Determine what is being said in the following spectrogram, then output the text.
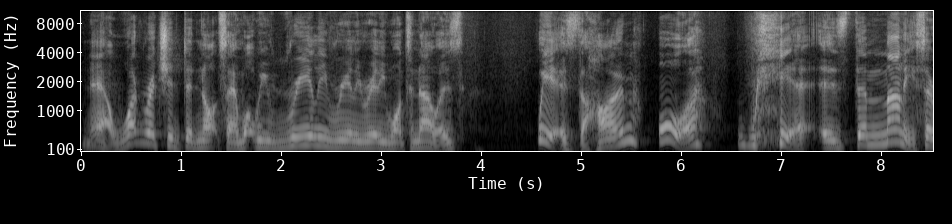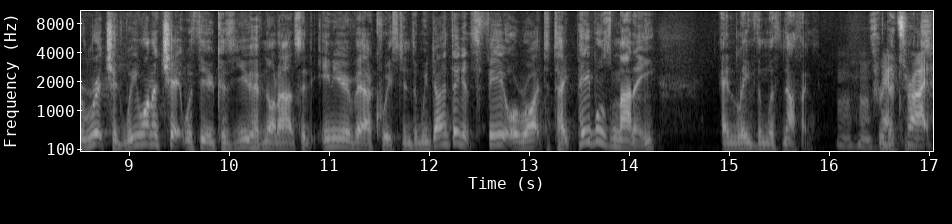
Now, what Richard did not say, and what we really, really, really want to know is where is the home or where is the money? So, Richard, we want to chat with you because you have not answered any of our questions, and we don't think it's fair or right to take people's money and leave them with nothing. Mm -hmm, that's right.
